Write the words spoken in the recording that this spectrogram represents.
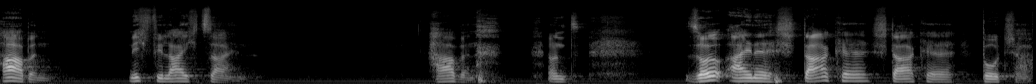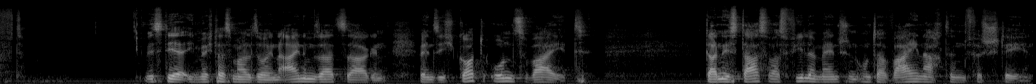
haben. Nicht vielleicht sein. Haben. Und so eine starke, starke Botschaft. Wisst ihr, ich möchte das mal so in einem Satz sagen. Wenn sich Gott uns weiht, dann ist das, was viele Menschen unter Weihnachten verstehen.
